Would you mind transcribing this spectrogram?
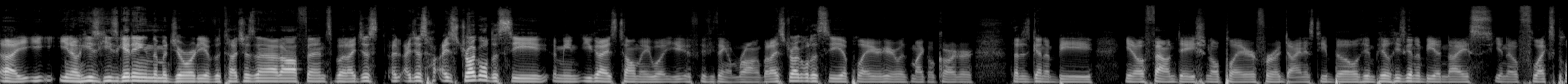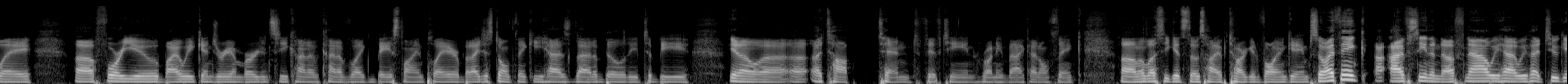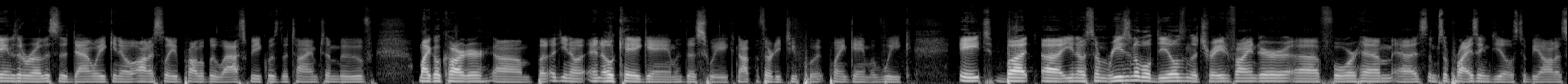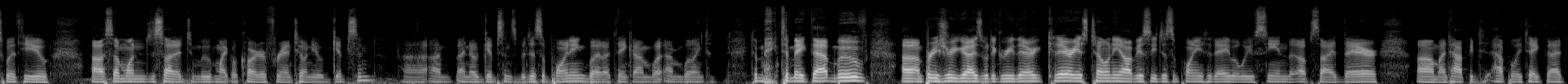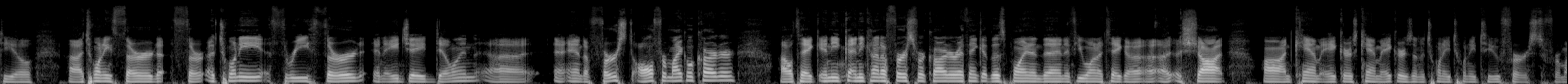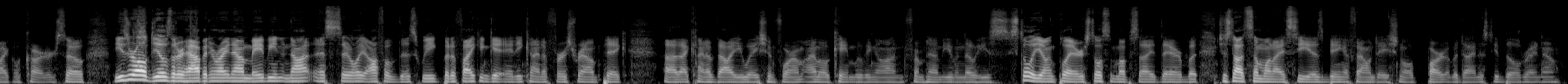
uh, you, you, know he's he's getting the majority of the touches in that offense. But I just I, I just I struggle to see. I mean, you guys tell me what you if, if you think I'm wrong, but I struggle to see a player here with Michael Carter that is going to be you know a foundational player for a dynasty build. he's going to be a nice you know flex play uh, for you, bye week injury emergency kind of kind of like baseline player. But I just don't think he has that ability to be, you know, a, a top 10 to 15 running back. I don't think, um, unless he gets those high target volume games. So I think I've seen enough now. We had we've had two games in a row. This is a down week. You know, honestly, probably last week was the time to move Michael Carter. Um, but you know, an okay game this week, not the 32 point game of week eight, but uh, you know some reasonable deals in the trade finder uh, for him. Uh, some surprising deals, to be honest with you. Uh, someone decided to move Michael Carter for Antonio Gibson. Uh, i know Gibson's been disappointing, but I think I'm I'm willing to, to make to make that move. Uh, I'm pretty sure you guys would agree there. Kadarius Toney obviously disappointing today, but we've seen the upside there. Um, I'd happy to, happily take that deal. Twenty third, twenty three third, and AJ Dillon and a first, all for Michael Carter. I'll take any any kind of first for Carter, I think, at this point. And then if you want to take a, a, a shot on Cam Akers, Cam Akers in a 2022 first for Michael Carter. So these are all deals that are happening right now. Maybe not necessarily off of this week, but if I can get any kind of first round pick, uh, that kind of valuation for him, I'm okay moving on from him, even though he's still a young player, still some upside there, but just not someone I see as being a foundational part of a dynasty build right now.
